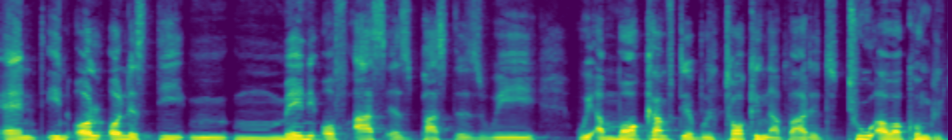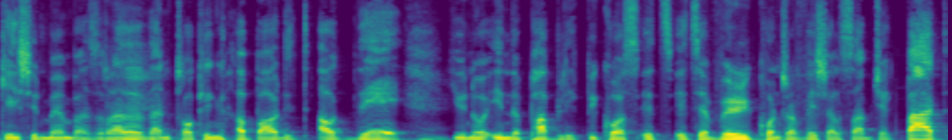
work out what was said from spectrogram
and in all honesty, m- many of us as pastors, we we are more comfortable talking about it to our congregation members rather hmm. than talking about it out there, hmm. you know, in the public because it's it's a very controversial subject. But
